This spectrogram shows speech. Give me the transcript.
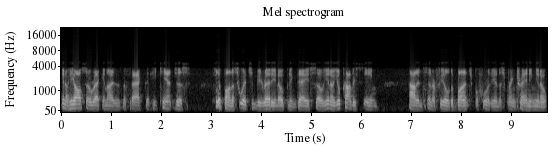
you know, he also recognizes the fact that he can't just – flip on a switch and be ready in opening day. So, you know, you'll probably see him out in center field a bunch before the end of spring training, you know,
